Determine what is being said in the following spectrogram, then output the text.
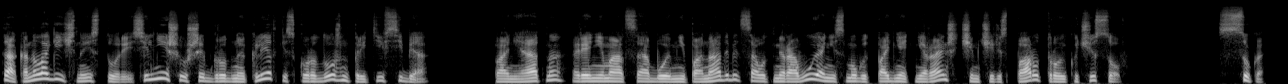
Так, аналогичная история. Сильнейший ушиб грудной клетки скоро должен прийти в себя. Понятно, реанимация обоим не понадобится, а вот мировую они смогут поднять не раньше, чем через пару-тройку часов. Сука,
